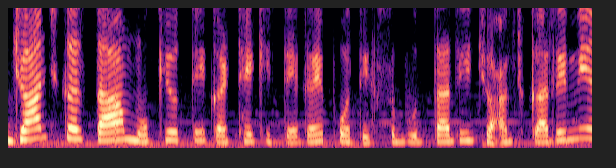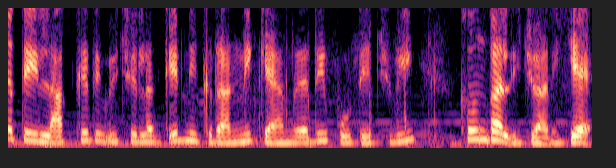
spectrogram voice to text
ਜਾਂਚਕਰਤਾ ਮੌਕੇ ਉੱਤੇ ਇਕੱਠੇ ਕੀਤੇ ਗਏ ਭੌਤਿਕ ਸਬੂਤਾਂ ਦੀ ਜਾਂਚ ਕਰ ਰਹੇ ਨੇ ਅਤੇ ਇਲਾਕੇ ਦੇ ਵਿੱਚ ਲੱਗੇ ਨਿਗਰਾਨੀ ਕੈਮਰੇ ਦੀ ਫੁਟੇਜ ਵੀ ਖੰਗਾਲੀ ਜਾ ਰਹੀ ਹੈ।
